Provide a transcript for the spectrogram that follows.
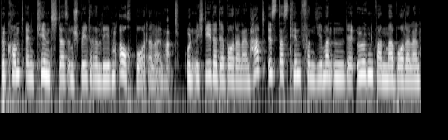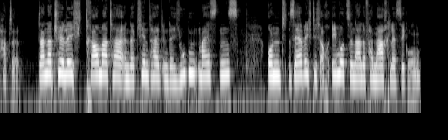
bekommt ein Kind, das im späteren Leben auch Borderline hat. Und nicht jeder, der Borderline hat, ist das Kind von jemandem, der irgendwann mal Borderline hatte. Dann natürlich Traumata in der Kindheit, in der Jugend meistens und sehr wichtig auch emotionale Vernachlässigung.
